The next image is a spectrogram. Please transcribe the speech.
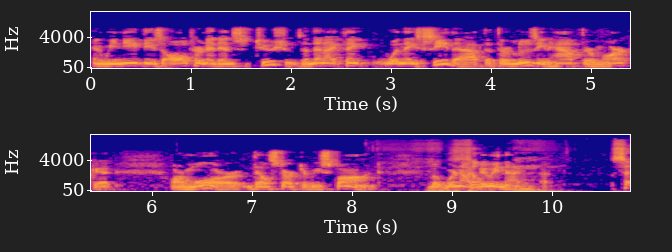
and we need these alternate institutions. And then I think when they see that, that they're losing half their market or more, they'll start to respond. But we're not so, doing that. So,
